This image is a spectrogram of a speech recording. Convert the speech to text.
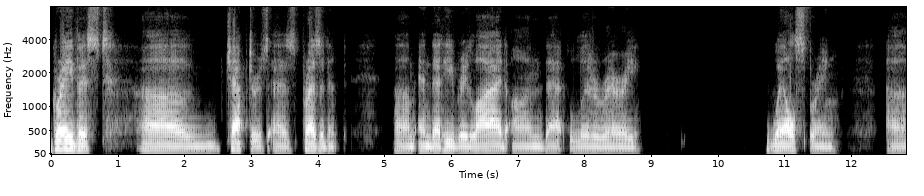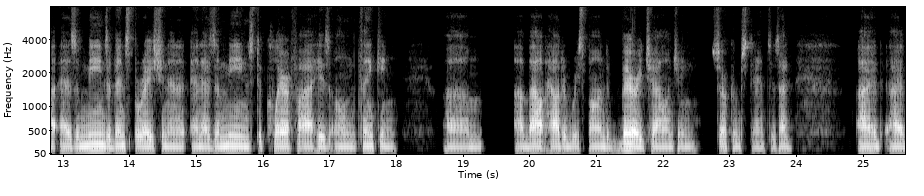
gravest uh, chapters as president, um, and that he relied on that literary wellspring uh, as a means of inspiration and, and, as a means to clarify his own thinking um, about how to respond to very challenging circumstances. I, I, I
